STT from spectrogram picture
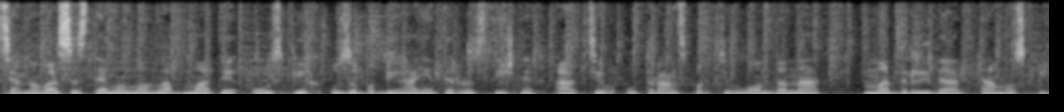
Ця нова система могла б мати успіх у запобіганні терористичних актів у транспорті Лондона, Мадрида та Москві.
